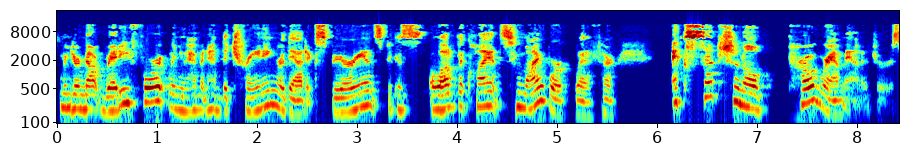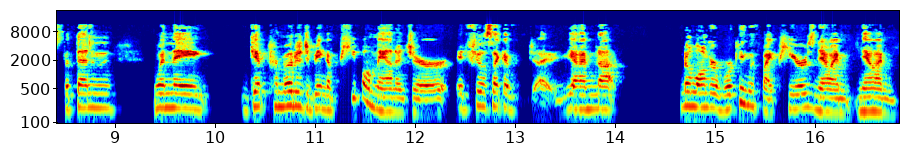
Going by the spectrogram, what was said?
when you're not ready for it, when you haven't had the training or that experience, because a lot of the clients whom I work with are exceptional program managers. But then when they get promoted to being a people manager, it feels like a, yeah, I'm not no longer working with my peers. Now I'm now I'm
